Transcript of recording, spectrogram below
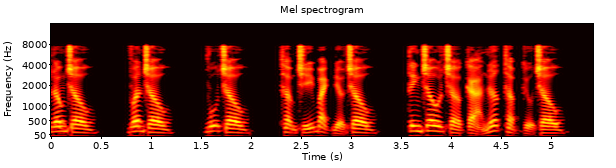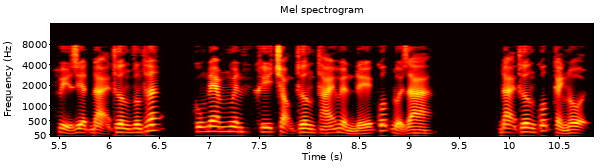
đông châu, vân châu, vũ châu, thậm chí bạch điểu châu, tinh châu chờ cả nước thập cửu châu, hủy diệt đại thương vương thất, cũng đem nguyên khí trọng thương thái huyền đế quốc đổi ra. Đại thương quốc cảnh nội.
